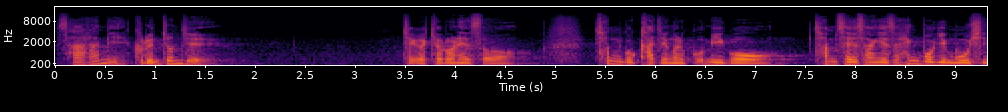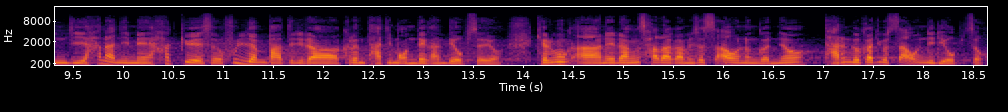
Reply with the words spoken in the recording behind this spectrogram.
사람이 그런 존재예요. 제가 결혼해서 천국 가정을 꾸미고 참 세상에서 행복이 무엇인지 하나님의 학교에서 훈련 받으리라 그런 다짐 온데간데 없어요. 결국 아내랑 살아가면서 싸우는 건요 다른 것 가지고 싸운 일이 없어.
